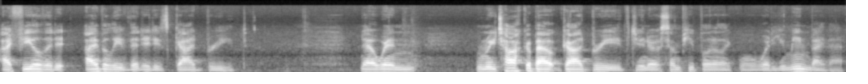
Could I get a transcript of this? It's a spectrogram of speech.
I feel that it I believe that it is God breathed. Now when when we talk about God breathed, you know, some people are like, well, what do you mean by that?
